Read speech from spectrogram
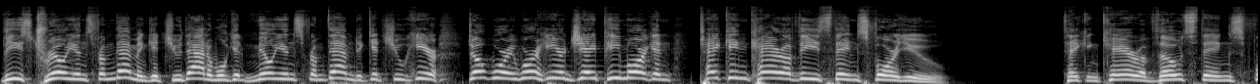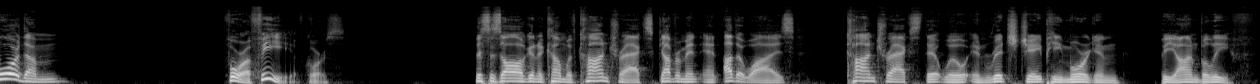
these trillions from them and get you that and we'll get millions from them to get you here. Don't worry, we're here JP Morgan taking care of these things for you. Taking care of those things for them for a fee, of course. This is all going to come with contracts, government and otherwise, contracts that will enrich JP Morgan beyond belief.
